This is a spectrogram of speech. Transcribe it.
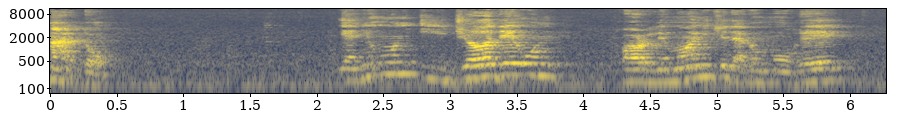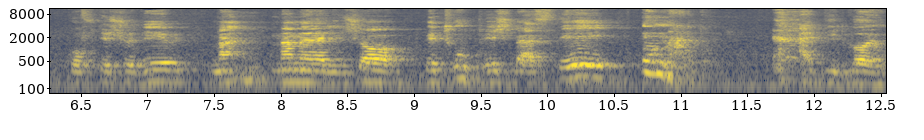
مردم. یعنی اون ایجاد اون پارلمانی که در اون موقع گفته شده محمد علی شاه به توپش بسته اون مردم از دیدگاه اون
